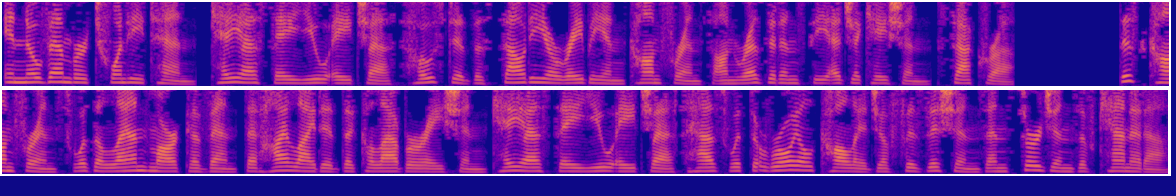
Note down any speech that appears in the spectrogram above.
In November 2010, KSAUHS hosted the Saudi Arabian Conference on Residency Education SACRA. This conference was a landmark event that highlighted the collaboration KSAUHS has with the Royal College of Physicians and Surgeons of Canada.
